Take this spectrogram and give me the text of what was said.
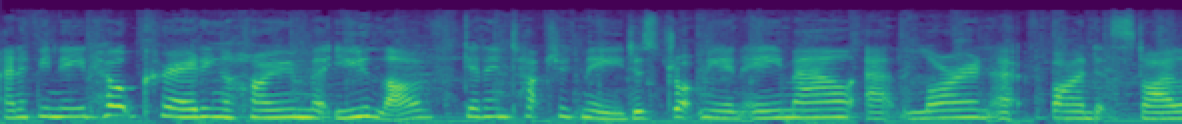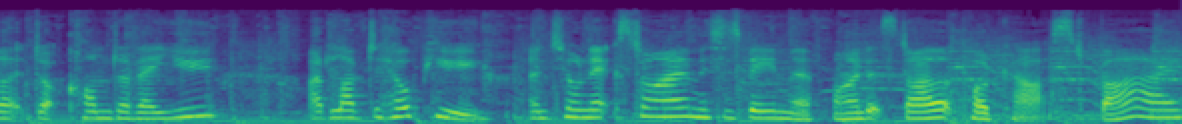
And if you need help creating a home that you love, get in touch with me. Just drop me an email at lauren at finditstyleit.com.au. I'd love to help you. Until next time, this has been the Find It Style It podcast. Bye.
